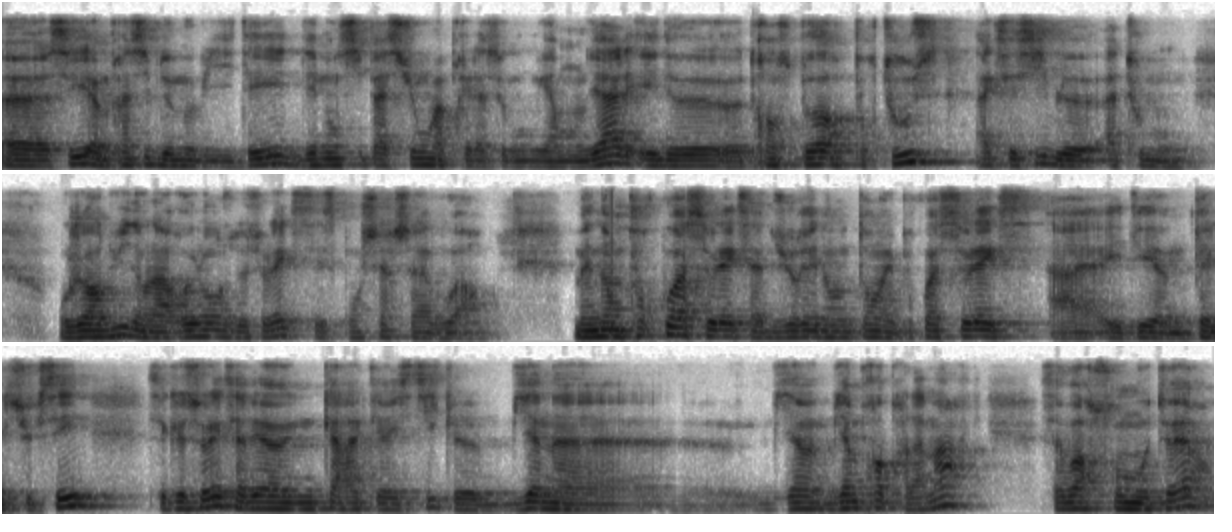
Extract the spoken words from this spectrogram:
Euh, c'est un principe de mobilité, d'émancipation après la Seconde Guerre mondiale et de euh, transport pour tous, accessible à tout le monde. Aujourd'hui, dans la relance de Solex, c'est ce qu'on cherche à avoir. Maintenant, pourquoi Solex a duré dans le temps et pourquoi Solex a été un tel succès C'est que Solex avait une caractéristique bien, bien, bien propre à la marque, savoir son moteur,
